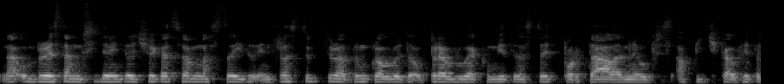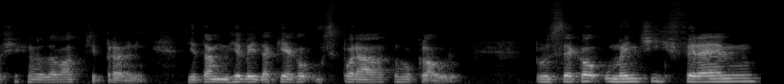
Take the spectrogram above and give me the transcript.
na on-premise tam musíte mít toho člověka, co vám nastaví tu infrastrukturu, na tom cloudu je to opravdu, jako můžete nastavit portálem nebo přes apíčka, už je to všechno za vás připravený. Že tam může být taky jako úspora toho cloudu. Plus jako u menších firm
